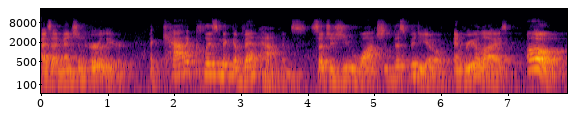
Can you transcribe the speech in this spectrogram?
as I mentioned earlier, a cataclysmic event happens, such as you watch this video and realize, oh,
